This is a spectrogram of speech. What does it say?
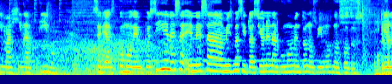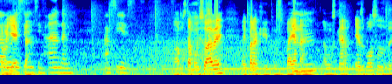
imaginativo, sería como de, pues sí, en esa, en esa misma situación en algún momento nos vimos nosotros. Como que en te la proyecta. adolescencia. Ándale, así es. No, pues está muy suave. Ahí para que pues vayan a- buscar esbozos de,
